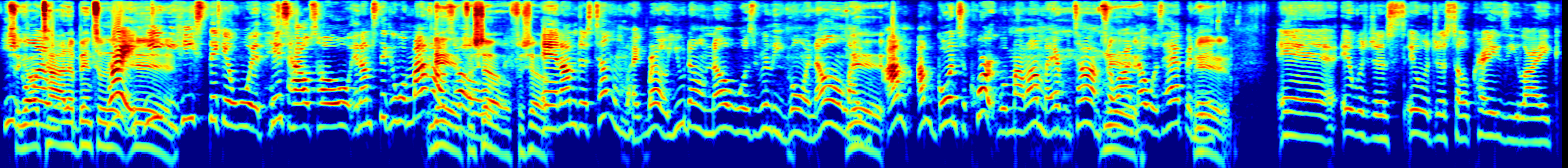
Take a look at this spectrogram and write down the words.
he So going tied up into right. yeah. He he's sticking with his household, and I'm sticking with my household Yeah, for sure, for sure. And I'm just telling him like, bro, you don't know what's really going on. Like Yeah. I'm I'm going to court with my mama every time, so I know what's happening. Yeah. And it was just it was just so crazy. Like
